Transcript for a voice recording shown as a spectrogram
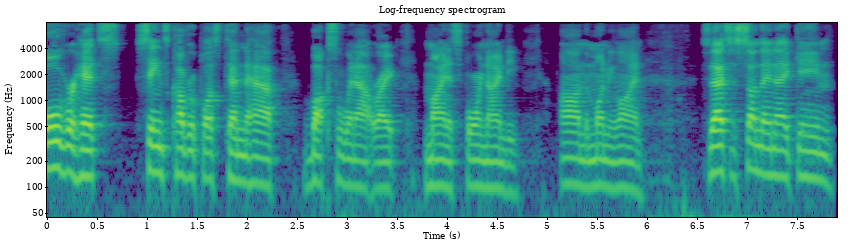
Over hits, Saints cover plus 10 and a half, Bucks win outright minus 490 on the money line. So that's a Sunday night game.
